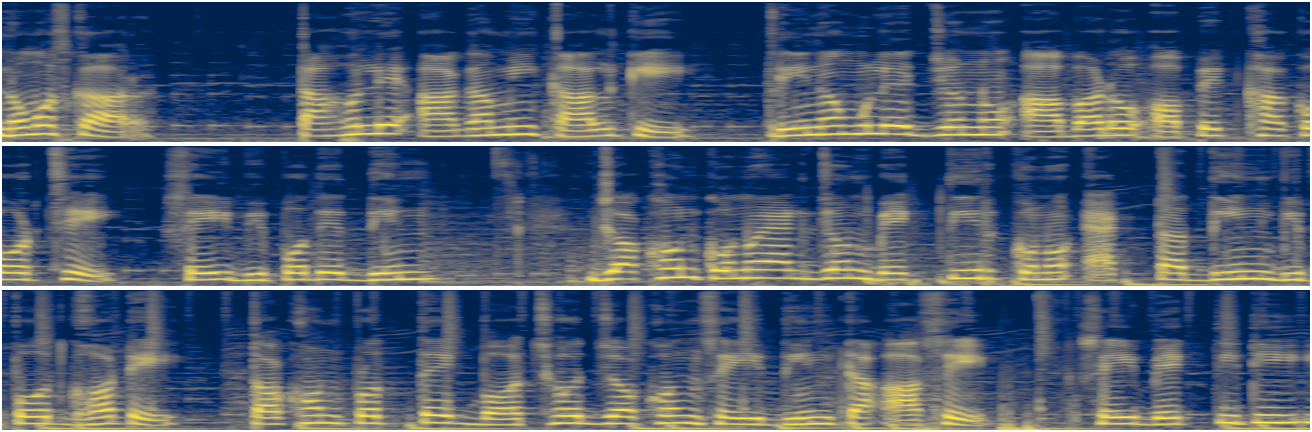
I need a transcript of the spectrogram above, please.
নমস্কার। তাহলে আগামী কালকে তৃণমূলের জন্য আবারও অপেক্ষা করছে সেই বিপদের দিন। যখন কোনো একজন ব্যক্তির কোনো একটা দিন বিপদ ঘটে, তখন প্রত্যেক বছর যখন সেই দিনটা আসে, সেই ব্যক্তিটি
